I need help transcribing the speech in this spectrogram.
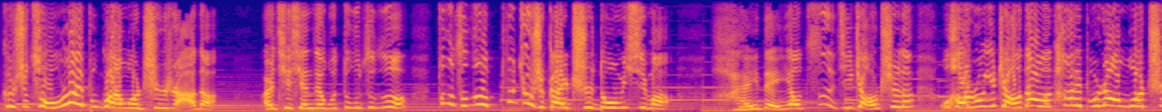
可是从来不管我吃啥的。而且现在我肚子饿，肚子饿不就是该吃东西吗？还得要自己找吃的。我好容易找到了，他还不让我吃，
